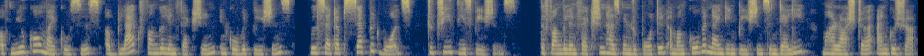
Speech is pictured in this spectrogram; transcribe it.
of mucormycosis, a black fungal infection in COVID patients, will set up separate wards to treat these patients. The fungal infection has been reported among COVID 19 patients in Delhi, Maharashtra, and Gujarat.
